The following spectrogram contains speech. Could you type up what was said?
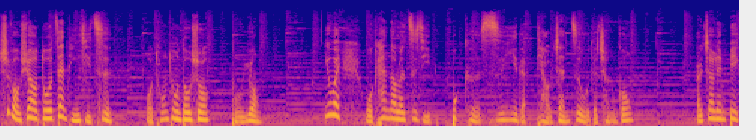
是否需要多暂停几次？我通通都说不用，因为我看到了自己不可思议的挑战自我的成功。而教练 Big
